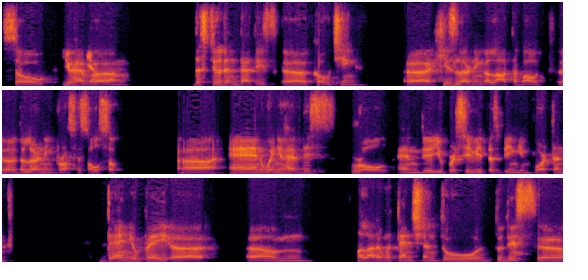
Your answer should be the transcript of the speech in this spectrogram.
So you have um, the student that is uh, coaching uh, he's learning a lot about uh, the learning process also. Uh, and when you have this role and uh, you perceive it as being important, then you pay uh, um, a lot of attention to to this uh,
